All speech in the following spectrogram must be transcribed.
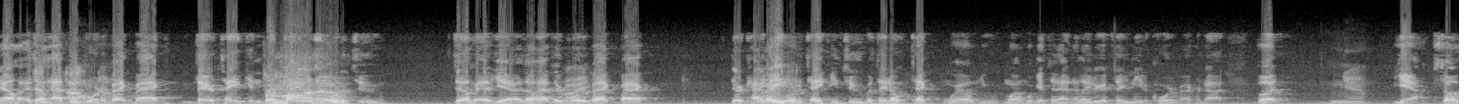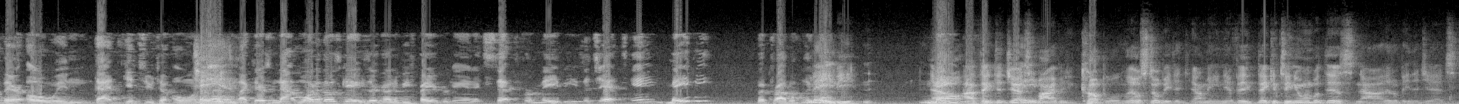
they'll, they'll have their don't quarterback back. They're taking For kind of mono. sort of two. They'll have, yeah, they'll have their Right. quarterback back. They're kind of sort of taking two, but they don't take. Well, you well, we'll get to that in a later if they need a quarterback or not. But Yeah. yeah, so they're oh owing that gets you to 0 and 10. Like there's not one of those games they're going to be favored in, except for maybe the Jets game, maybe, but probably. Maybe. N- No, Maybe. I think the Jets Maybe. might be a couple. They'll still be the. I mean, if they, they continue on with this, nah, it'll be the Jets.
